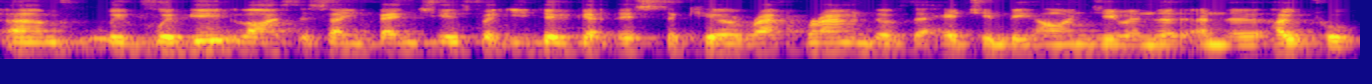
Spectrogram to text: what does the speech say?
Um, we've, we've utilised the same benches, but you do get this secure wraparound of the hedging behind you and the, and the hopeful,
